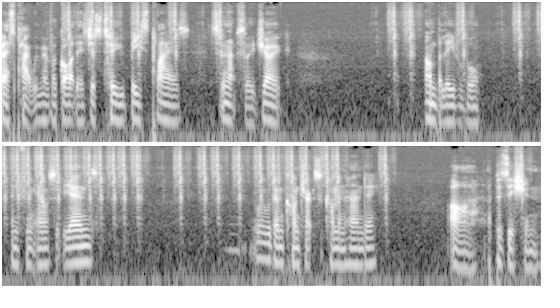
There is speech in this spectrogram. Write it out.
Best pack we've ever got. There's just two beast players. It's an absolute joke. Unbelievable. Anything else at the end? All them contracts will come in handy. Ah, a position.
